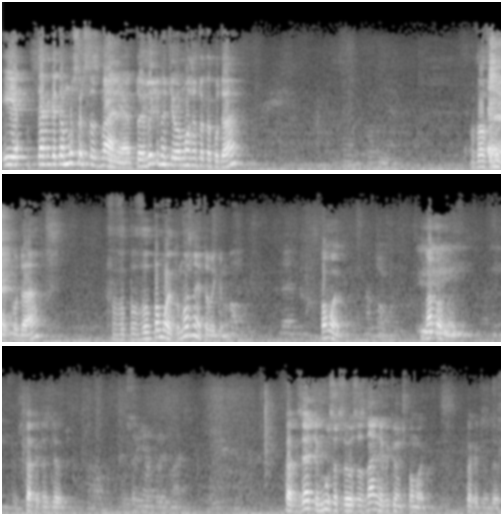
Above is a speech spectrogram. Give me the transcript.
И так как это мусор сознания, то и выкинуть его можно только куда? Вовне куда? В, в, в помойку можно это выкинуть? Помойку. На помойку. Как это сделать? Как взять и мусор своего сознания выкинуть в помойку? Как это сделать?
